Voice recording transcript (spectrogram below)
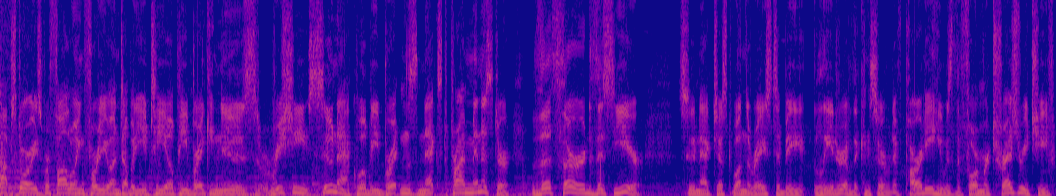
Top stories we're following for you on WTOP. Breaking news Rishi Sunak will be Britain's next prime minister, the third this year. Sunak just won the race to be leader of the Conservative Party. He was the former Treasury chief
